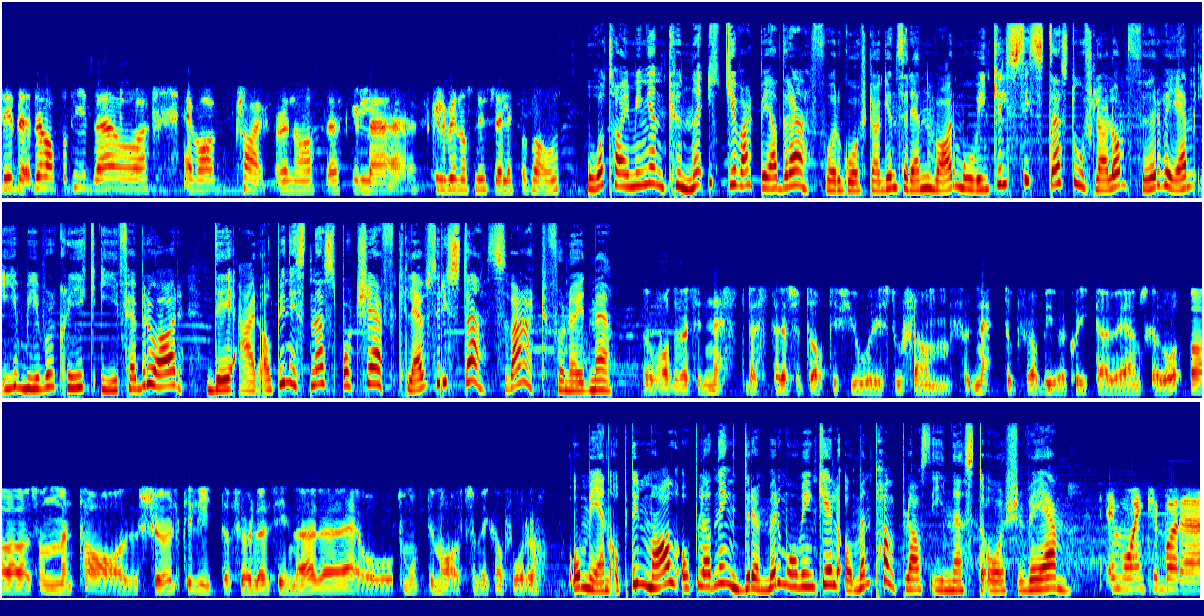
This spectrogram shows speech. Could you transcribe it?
si, det, det, var på tide, og jeg var klar for det nå at det skulle, skulle begynne å snuse litt på pallen. Og timingen kunne ikke vært bedre, for gårsdagens renn var Mowinckel's siste storslalåm før VM i Beaver Creek i februar. Det er alpinistenes sportssjef Klaus Ryste svært fornøyd med. Hun hadde vel sitt nest beste resultat i fjor i Storsland, nettopp fra Beaver Creek, der VM skal gå. Og sånn mental selvtillit og følelse inn der er jo som optimalt som vi kan få det. Og med en optimal oppladning drømmer Mowinckel om en pallplass i neste års VM. Jeg må egentlig bare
